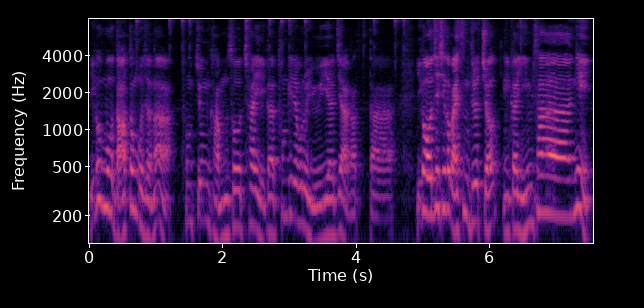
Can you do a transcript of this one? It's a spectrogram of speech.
이거 뭐 나왔던 거잖아. 통증 감소 차이가 통계적으로 유의하지 않았다. 이거 어제 제가 말씀드렸죠. 그러니까 임상이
